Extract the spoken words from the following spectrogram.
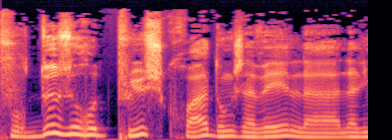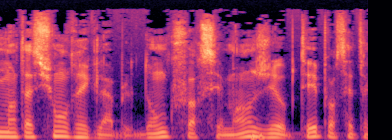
pour 2 euros de plus, je crois, donc j'avais l'alimentation réglable. Donc forcément, j'ai opté pour cette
